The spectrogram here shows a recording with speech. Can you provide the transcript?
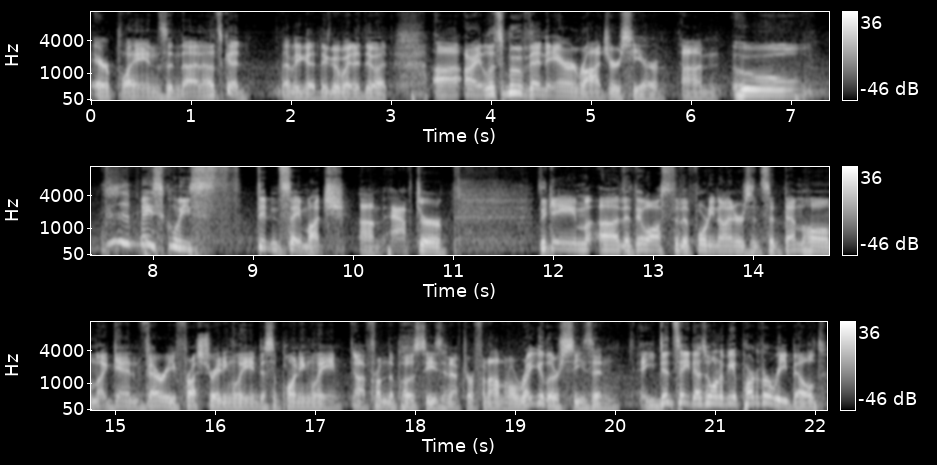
airplanes, and uh, that's good. That'd be good. A good way to do it. Uh, all right, let's move then to Aaron Rodgers here, um, who basically didn't say much um, after the game uh, that they lost to the 49ers and sent them home again very frustratingly and disappointingly uh, from the postseason after a phenomenal regular season he did say he doesn't want to be a part of a rebuild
